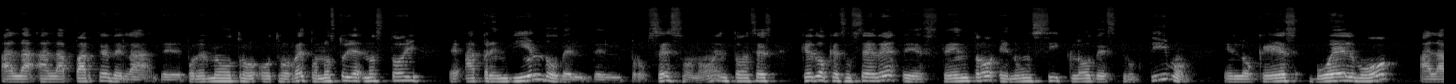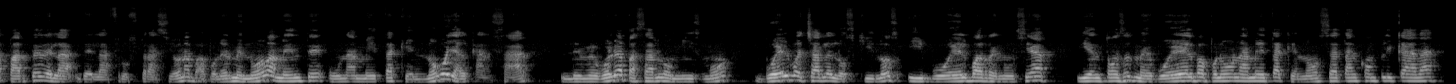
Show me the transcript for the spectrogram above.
a la, a la parte de, la, de ponerme otro, otro reto. No estoy, no estoy eh, aprendiendo del, del, proceso, ¿no? Entonces, ¿qué es lo que sucede? Este, entro en un ciclo destructivo, en lo que es vuelvo a la parte de la, de la frustración, a, a, ponerme nuevamente una meta que no voy a alcanzar, le, me vuelve a pasar lo mismo, vuelvo a echarle los kilos y vuelvo a renunciar. Y entonces me vuelvo a poner una meta que no sea tan complicada,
